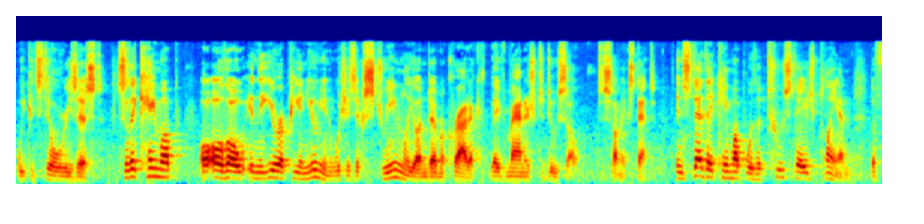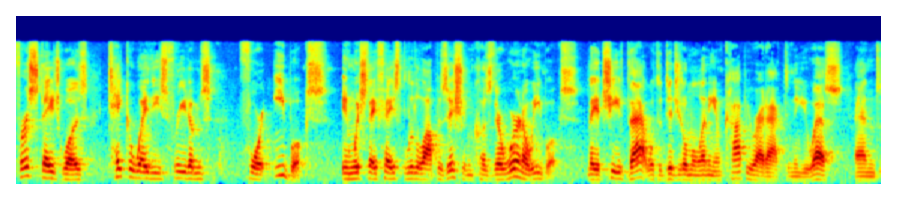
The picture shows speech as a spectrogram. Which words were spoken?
we could still resist. So they came up, although in the European Union, which is extremely undemocratic, they've managed to do so to some extent. Instead, they came up with a two stage plan. The first stage was take away these freedoms for ebooks, in which they faced little opposition because there were no ebooks. They achieved that with the Digital Millennium Copyright Act in the US and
